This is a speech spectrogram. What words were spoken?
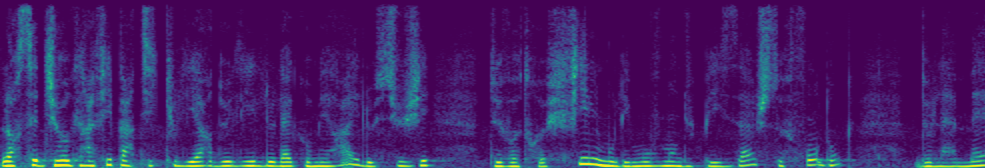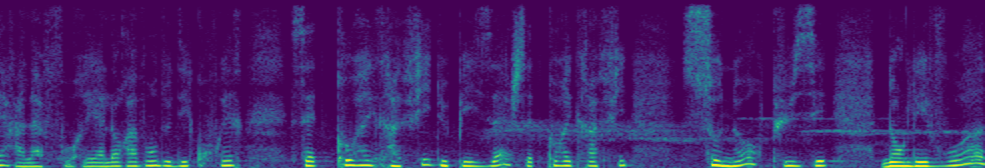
Alors cette géographie particulière de l'île de la Gomera est le sujet de votre film où les mouvements du paysage se font donc de la mer à la forêt. Alors avant de découvrir cette chorégraphie du paysage, cette chorégraphie sonore puisée dans les voix,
